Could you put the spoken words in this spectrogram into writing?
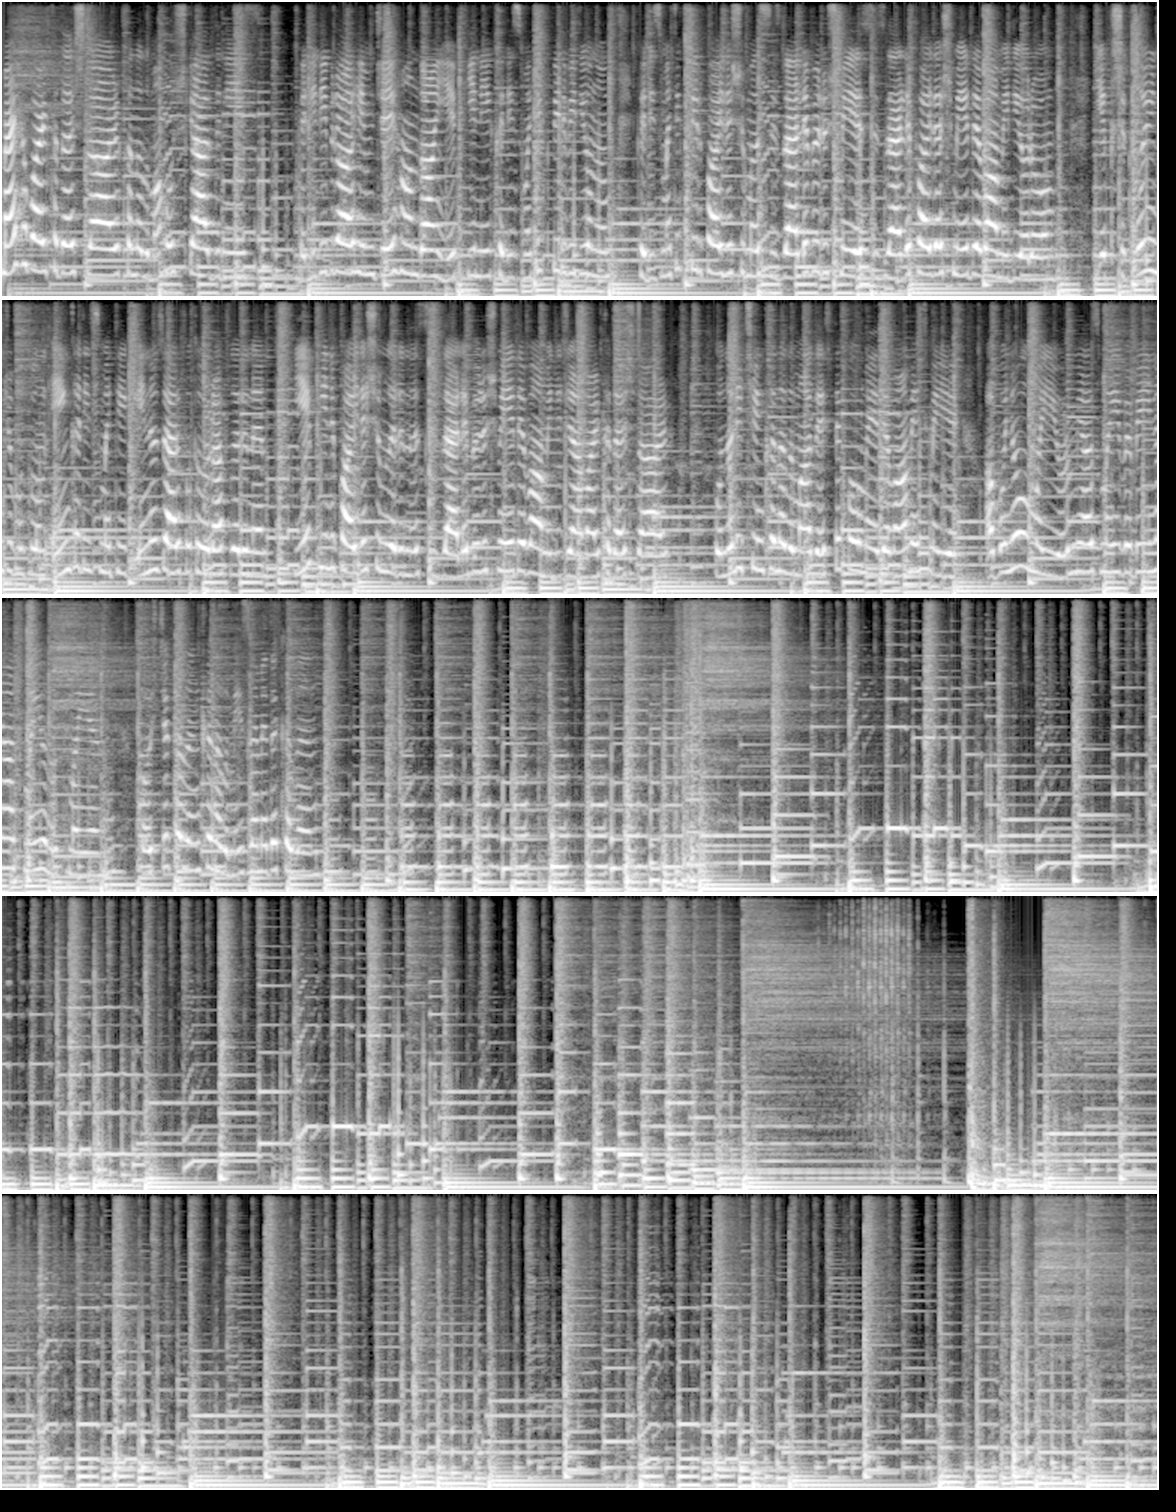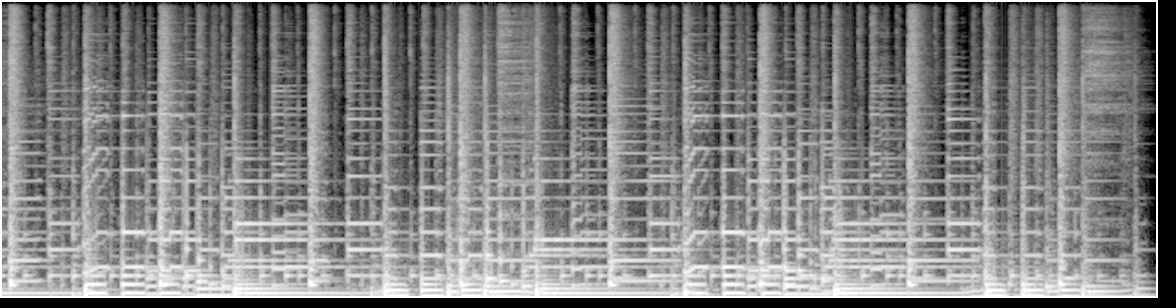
Merhaba arkadaşlar, kanalıma hoş geldiniz. Halil İbrahim Ceyhan'dan yepyeni karizmatik bir videonun, karizmatik bir paylaşımı sizlerle bölüşmeye, sizlerle paylaşmaya devam ediyorum. Yakışıklı oyuncumuzun en karizmatik, en özel fotoğraflarını, yepyeni paylaşımlarını sizlerle bölüşmeye devam edeceğim arkadaşlar. Bunun için kanalıma destek olmaya devam etmeyi, abone olmayı, yorum yazmayı ve beğeni atmayı unutmayın. Hoşçakalın kanalımı izlemede kalın.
